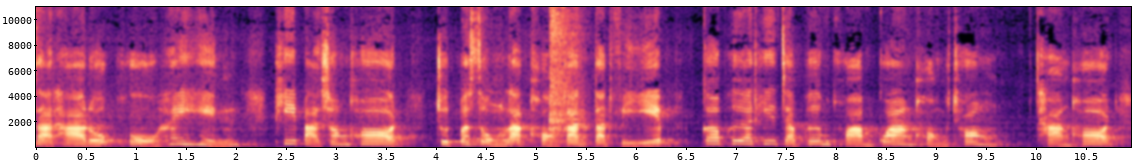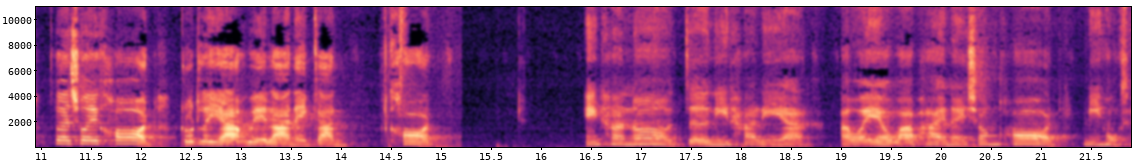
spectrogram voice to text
ษะทารกโผล่ให้เห็นที่ปากช่องคลอด จุดประสงค์หลักของการตัดฝีเย็บ ก็เพื่อที่จะเพิ่มความกว้างของช่องทางคลอด เพื่อช่วยคลอดลดระยะเวลาในการคลอด External genitalia อวัยวะภายในช่องคลอด มี 6 ช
